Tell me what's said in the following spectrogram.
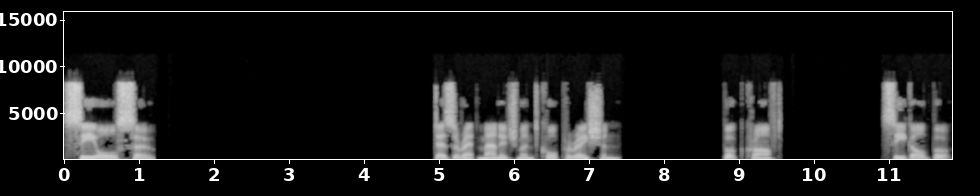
See also Deseret Management Corporation Bookcraft. Seagull Book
